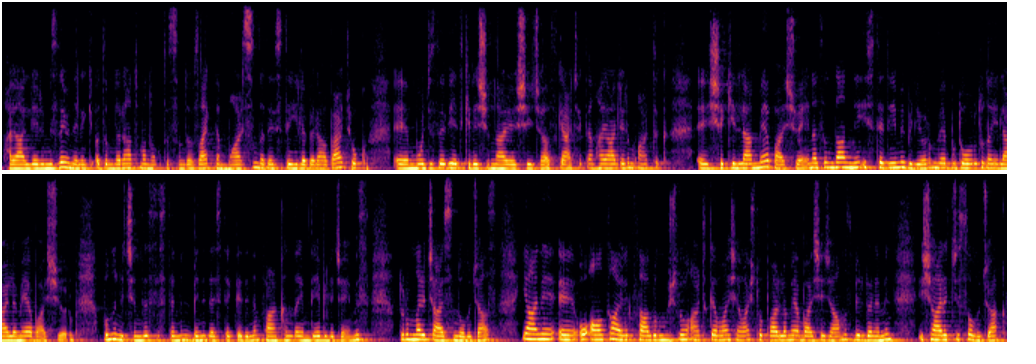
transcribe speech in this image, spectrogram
hayallerimize yönelik adımları atma noktasında özellikle Mars'ın da desteğiyle beraber çok e, mucizevi etkileşimler yaşayacağız. Gerçekten hayallerim artık e, şekillenmeye başlıyor. En azından ne istediğimi biliyorum ve bu doğrultuda ilerlemeye başlıyorum. Bunun için de sistemin beni desteklediğinin farkındayım diyebileceğimiz durumlar içerisinde olacağız. Yani e, o 6 aylık savrulmuşluğu artık yavaş yavaş toparlamaya başlayacağımız bir dönemin işaretçisi olacak.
